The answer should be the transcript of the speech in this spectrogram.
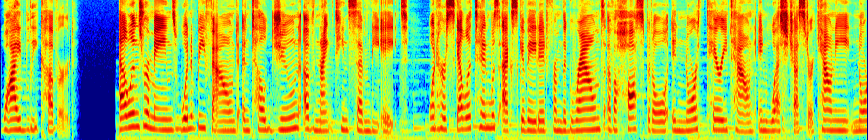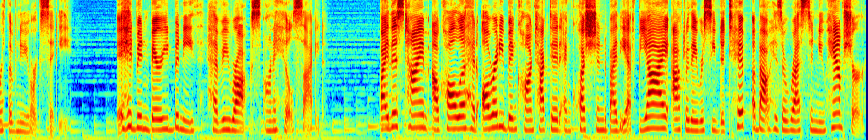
widely covered. Ellen's remains wouldn't be found until June of 1978, when her skeleton was excavated from the grounds of a hospital in North Tarrytown in Westchester County, north of New York City. It had been buried beneath heavy rocks on a hillside. By this time, Alcala had already been contacted and questioned by the FBI after they received a tip about his arrest in New Hampshire,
